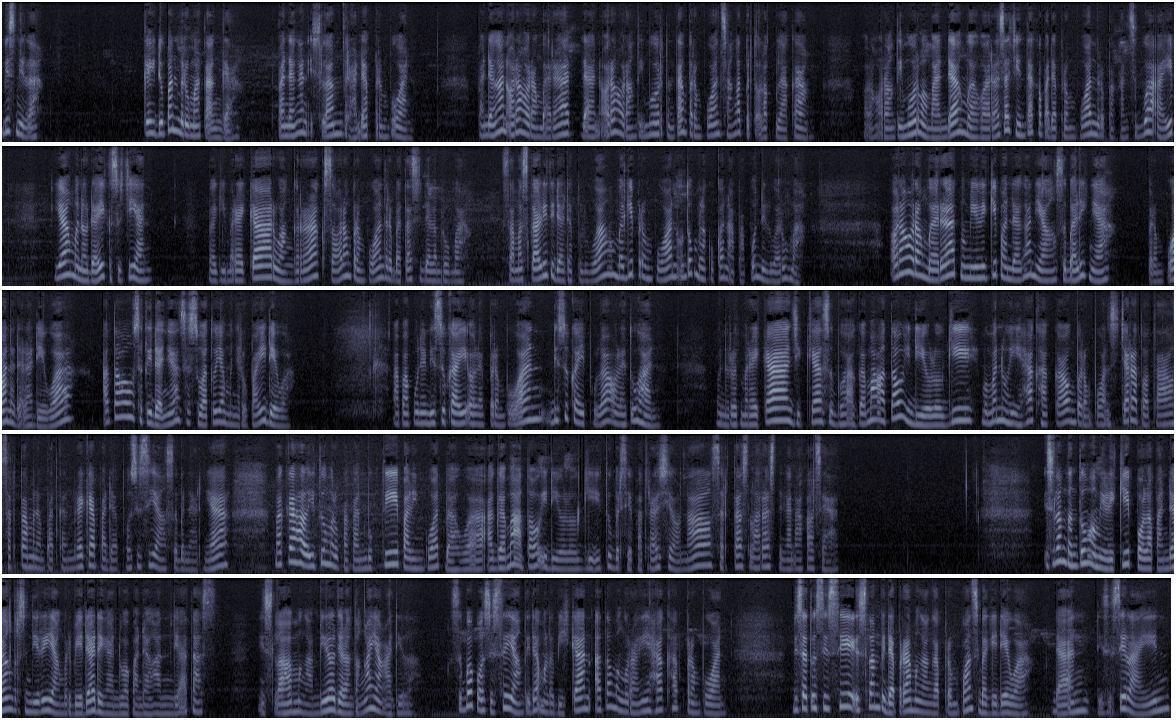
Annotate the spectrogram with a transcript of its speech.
Bismillah. Kehidupan berumah tangga. Pandangan Islam terhadap perempuan. Pandangan orang-orang barat dan orang-orang timur tentang perempuan sangat bertolak belakang. Orang-orang timur memandang bahwa rasa cinta kepada perempuan merupakan sebuah aib yang menodai kesucian. Bagi mereka, ruang gerak seorang perempuan terbatas di dalam rumah. Sama sekali tidak ada peluang bagi perempuan untuk melakukan apa pun di luar rumah. Orang-orang Barat memiliki pandangan yang sebaliknya. Perempuan adalah dewa, atau setidaknya sesuatu yang menyerupai dewa. Apa pun yang disukai oleh perempuan, disukai pula oleh Tuhan. Menurut mereka, jika sebuah agama atau ideologi memenuhi hak-hak kaum perempuan secara total serta menempatkan mereka pada posisi yang sebenarnya, maka hal itu merupakan bukti paling kuat bahwa agama atau ideologi itu bersifat rasional serta selaras dengan akal sehat. Islam tentu memiliki pola pandang tersendiri yang berbeda dengan dua pandangan di atas. Islam mengambil jalan tengah yang adil, sebuah posisi yang tidak melebihkan atau mengurangi hak-hak perempuan. Di satu sisi, Islam tidak pernah menganggap perempuan sebagai dewa, dan di sisi lain,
